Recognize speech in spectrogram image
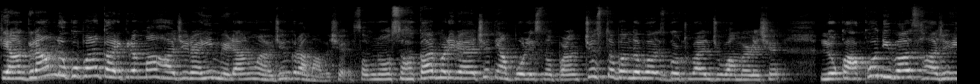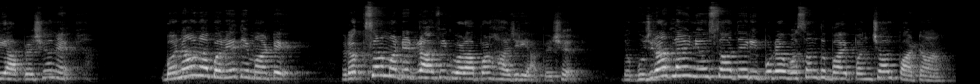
ત્યાં ગ્રામ લોકો પણ કાર્યક્રમમાં હાજર રહી મેળાનું આયોજન કરવામાં આવે છે. સૌનો સહકાર મળી રહ્યો છે. ત્યાં પોલીસનો પણ ચુસ્ત બંદોબસ્ત ગોઠવાયેલ જોવા મળે છે. લોકો આખો દિવસ હાજરી આપે છે અને બનાવ ન બને તે માટે રક્ષણ માટે ટ્રાફિકવાળા પણ હાજરી આપે છે. ધ ગુજરાત લાઈવ ન્યૂઝ સાથે રિપોર્ટર વસંતભાઈ પંચાલ પાટણ.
